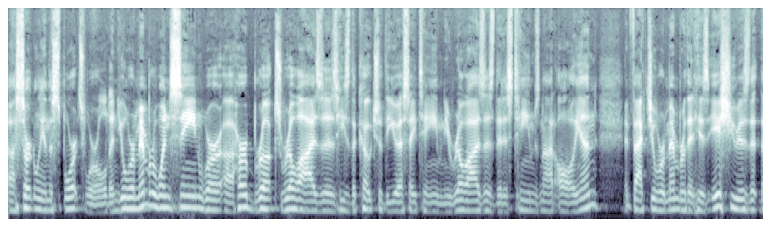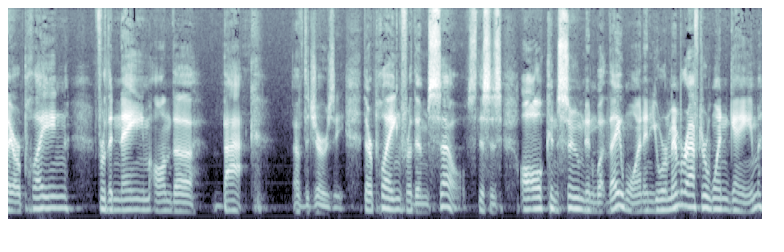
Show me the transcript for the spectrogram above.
uh, certainly in the sports world. And you'll remember one scene where uh, Herb Brooks realizes he's the coach of the USA team and he realizes that his team's not all in. In fact, you'll remember that his issue is that they are playing for the name on the back of the jersey. They're playing for themselves. This is all consumed in what they want. And you remember after one game,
